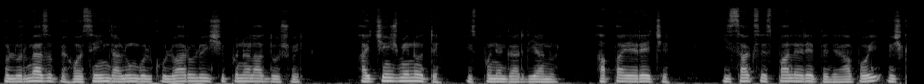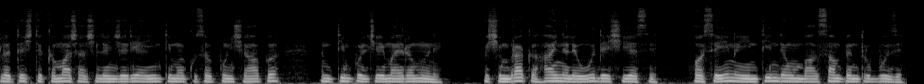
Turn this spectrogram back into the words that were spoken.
Îl urmează pe Hosein de-a lungul culoarului și până la dușuri. Ai cinci minute, îi spune gardianul. Apa e rece. Isaac se spală repede, apoi își clătește cămașa și lenjeria intimă cu săpun și apă în timpul ce mai rămâne. Își îmbracă hainele ude și iese. Hosein îi întinde un balsam pentru buze.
